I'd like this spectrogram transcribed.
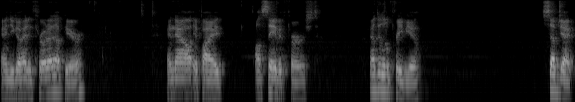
And you go ahead and throw that up here. And now if I, I'll save it first. I'll do a little preview. Subject,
